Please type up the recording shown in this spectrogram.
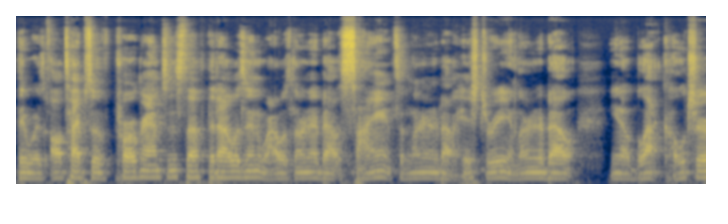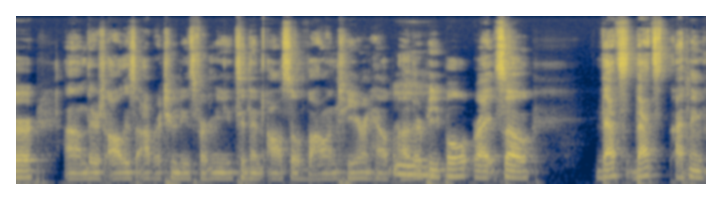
There was all types of programs and stuff that I was in where I was learning about science and learning about history and learning about you know black culture. Um, there's all these opportunities for me to then also volunteer and help other Mm. people, right? So that's that's I think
